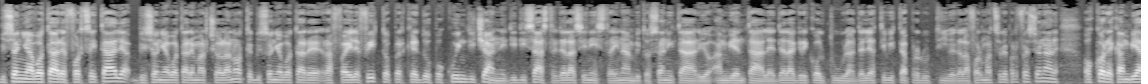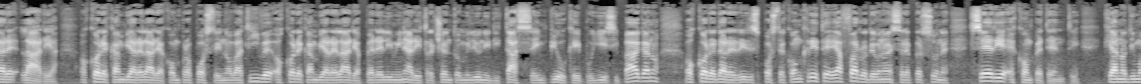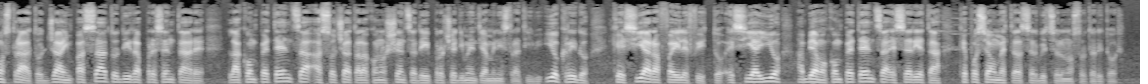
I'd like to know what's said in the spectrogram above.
Bisogna votare Forza Italia, bisogna votare Marcello Lanotte, bisogna votare Raffaele Fitto perché dopo 15 anni di disastri della sinistra in ambito sanitario, ambientale, dell'agricoltura, delle attività produttive, della formazione professionale, occorre cambiare l'aria, occorre cambiare l'aria con proposte innovative, occorre cambiare l'aria per eliminare i 300 milioni di tasse in più che i puglisi pagano, occorre dare risposte concrete e a farlo devono essere persone serie e competenti che hanno dimostrato già in passato pensato di rappresentare la competenza associata alla conoscenza dei procedimenti amministrativi. Io credo che sia Raffaele Fitto e sia io abbiamo competenza e serietà che possiamo mettere al servizio del nostro territorio.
